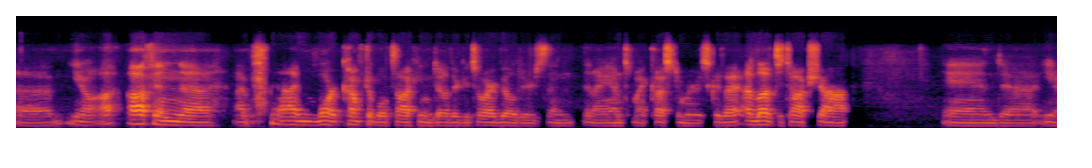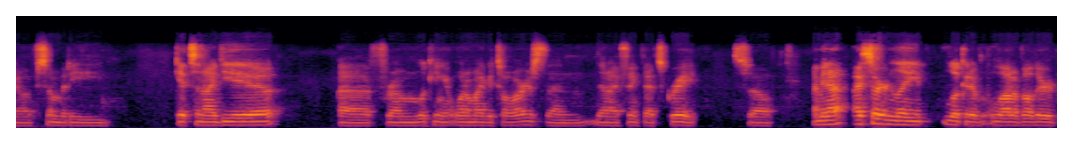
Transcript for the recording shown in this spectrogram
uh, you know, often uh, I'm, I'm more comfortable talking to other guitar builders than, than I am to my customers because I, I, love to talk shop. And, uh, you know, if somebody gets an idea uh, from looking at one of my guitars, then, then I think that's great. So, I mean, I, I certainly look at a lot of other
